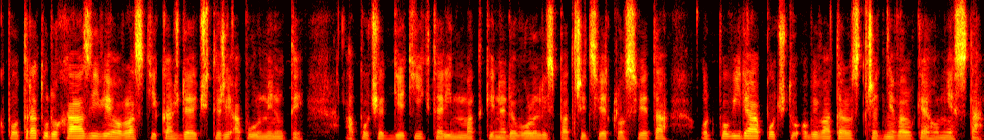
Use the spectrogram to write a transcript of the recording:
k potratu dochází v jeho vlasti každé 4,5 minuty a počet dětí, kterým matky nedovolily spatřit světlo světa, odpovídá počtu obyvatel středně velkého města.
